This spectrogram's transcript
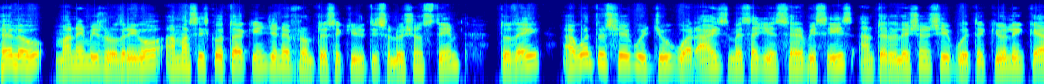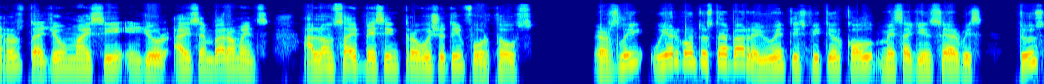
Hello, my name is Rodrigo. I'm a Cisco Tech Engineer from the Security Solutions team. Today, I want to share with you what ISE messaging service is and the relationship with the Queue Link errors that you might see in your ISE environments, alongside basic troubleshooting for those. Firstly, we are going to start by reviewing this feature called messaging service. Thus,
